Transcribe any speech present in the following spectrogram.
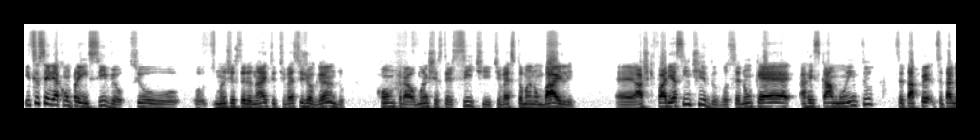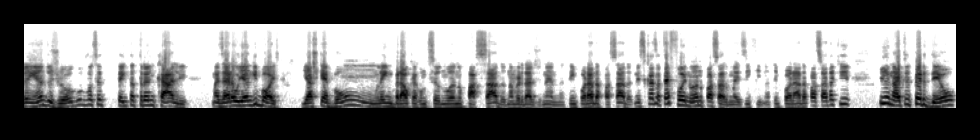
Isso seria compreensível se o, o Manchester United estivesse jogando contra o Manchester City e estivesse tomando um baile é, acho que faria sentido. Você não quer arriscar muito, você está você tá ganhando o jogo, você tenta trancar ali. Mas era o Young Boys. E acho que é bom lembrar o que aconteceu no ano passado, na verdade, né, na temporada passada. Nesse caso até foi no ano passado, mas enfim, na temporada passada que o United perdeu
